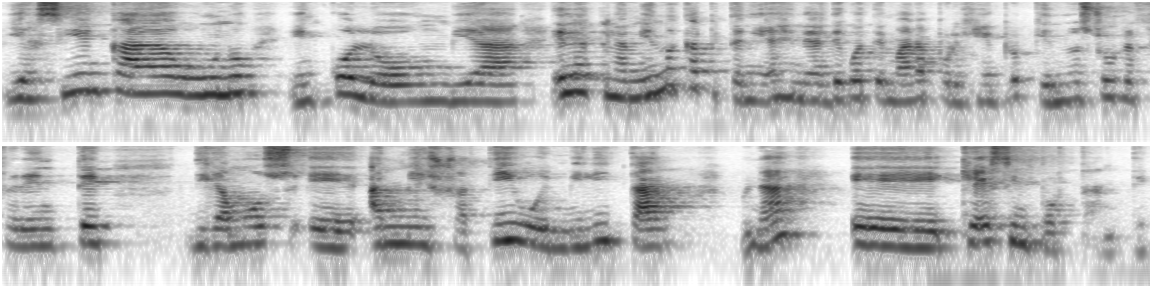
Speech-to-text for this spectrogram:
y así en cada uno, en Colombia, en la, misma Capitanía General de Guatemala, por ejemplo, que es nuestro referente, digamos, eh, administrativo y militar, ¿verdad? Eh, que es importante.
